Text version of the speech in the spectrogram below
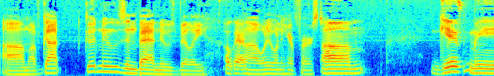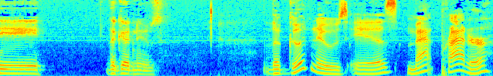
Um, I've got good news and bad news, Billy. Okay. Uh, what do you want to hear first? Um, give me the good news. The good news is Matt Prater,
